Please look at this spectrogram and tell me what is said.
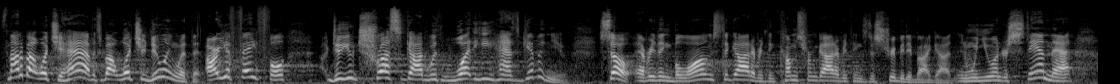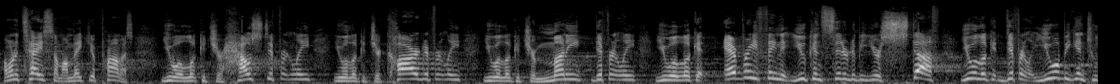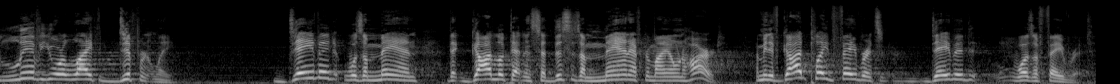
It's not about what you have, it's about what you're doing with it. Are you faithful? Do you trust God with what He has given you? So, everything belongs to God, everything comes from God, everything's distributed by God. And when you understand that, I want to tell you something. I'll make you a promise. You will look at your house differently, you will look at your car differently, you will look at your money differently, you will look at everything that you consider to be your stuff, you will look at differently. You will begin to live your life differently. David was a man that God looked at and said, This is a man after my own heart. I mean, if God played favorites, David was a favorite.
